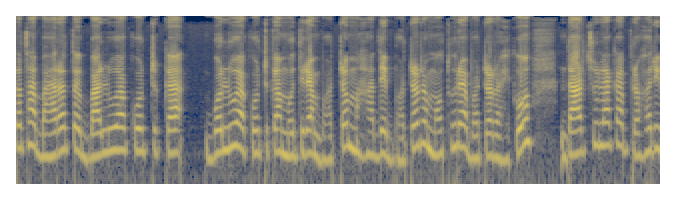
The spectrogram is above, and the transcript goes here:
तथा भारत बालुवाकोटका बलुवाकोटका मोतीराम भट्ट महादेव भट्ट र मथुरा भट्ट रहेको दार्चुलाका प्रहरी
